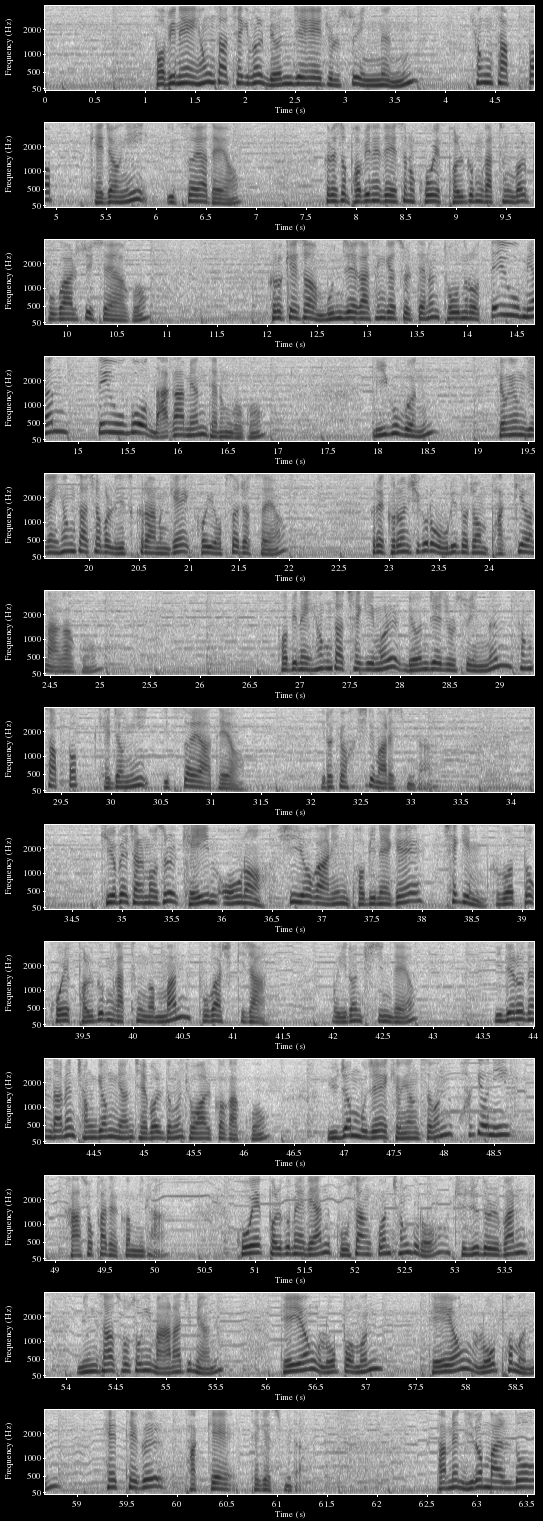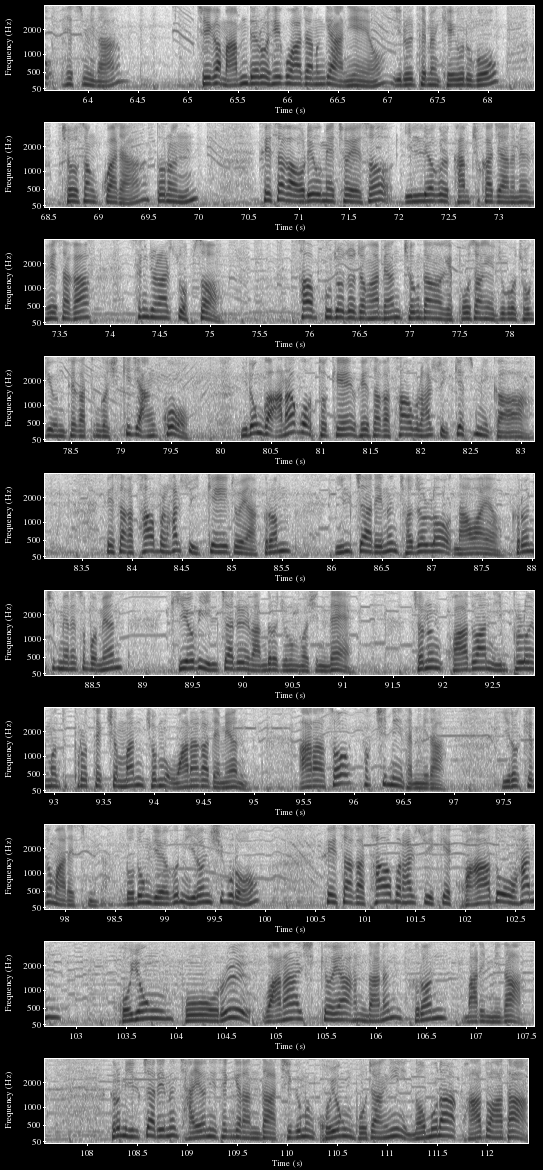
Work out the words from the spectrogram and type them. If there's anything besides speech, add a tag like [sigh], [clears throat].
법인의 형사 책임을 면제해 줄 수 있는 형사법 개정이 있어야 돼요. 그래서 법인에 대해서는 고액 벌금 같은 걸 부과할 수 있어야 하고 그렇게 해서 문제가 생겼을 때는 돈으로 떼우면 떼우고 나가면 되는 거고 미국은 경영진의 형사처벌 리스크라는 게 거의 없어졌어요. 그래 그런 식으로 우리도 좀 바뀌어 나가고 법인의 형사 책임을 면제해 줄 수 있는 형사법 개정이 있어야 돼요. 이렇게 확실히 말했습니다. 기업의 잘못을 개인 오너, CEO가 아닌 법인에게 책임, 그것도 고액 벌금 같은 것만 부과시키자. 뭐 이런 취지인데요. 이대로 된다면 정경련, 재벌 등은 좋아할 것 같고 유전무죄의 경향성은 확연히 가속화될 겁니다. 고액 벌금에 대한 구상권 청구로 주주들 간 민사소송이 많아지면 대형 로펌은 대형 로펌은 혜택을 받게 되겠습니다. 반면 이런 말도 했습니다. 제가 마음대로 해고하자는 게 아니에요. 이를테면 게으르고 저성과자 또는 회사가 어려움에 처해서 인력을 감축하지 않으면 회사가 생존할 수 없어. 사업 구조 조정하면 정당하게 보상해주고 조기 은퇴 같은 거 시키지 않고 이런 거 안 하고 어떻게 회사가 사업을 할 수 있겠습니까? 회사가 사업을 할 수 있게 해줘야 그럼 일자리는 저절로 나와요. 그런 측면에서 보면 기업이 일자리를 만들어주는 것인데 저는 과도한 employment protection만 좀 완화가 되면 알아서 혁신이 됩니다. 이렇게도 말했습니다. 노동개혁은 이런 식으로 회사가 사업을 할 수 있게 과도한 고용 보호를 완화시켜야 한다는 그런 말입니다. 그럼 일자리는 자연히 생겨난다. 지금은 고용 보장이 너무나 과도하다.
